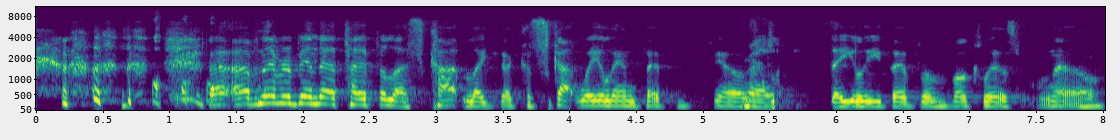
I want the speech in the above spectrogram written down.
I, have never been that type of like Scott, like a Scott Weiland type, of, you know, right. daily type of vocalist. No,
